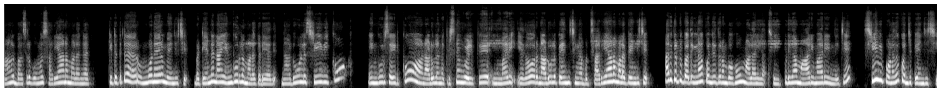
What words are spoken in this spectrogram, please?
நாங்களும் பஸ்ஸில் போகும்போது சரியான மழைங்க. கிட்டத்தட்ட ரொம்ப நேரம் பெஞ்சிச்சு. பட் என்னன்னா எங்கள் ஊரில் மழை கிடையாது. நடுவில் ஸ்ரீவிக்கும் எங்கள் ஊர் சைடுக்கும் நடுவில் அந்த கிருஷ்ணன் கோயிலுக்கு இந்த மாதிரி ஏதோ ஒரு நடுவில் பெஞ்சிச்சுங்க. பட் சரியான மழை பெஞ்சிச்சு. அதுக்கடுத்து பாத்தீங்கன்னா கொஞ்சம் தூரம் போகவும் மழை இல்லை. ஸோ இப்படிதான் மாறி மாறி இருந்துச்சு. ஸ்ரீவி போனதும் கொஞ்சம் பேஞ்சிச்சு.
